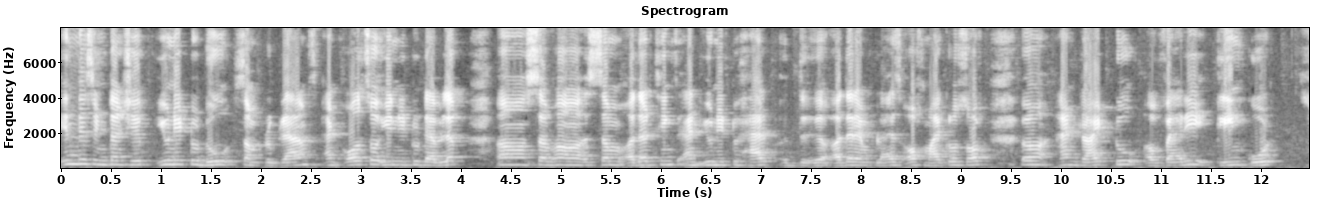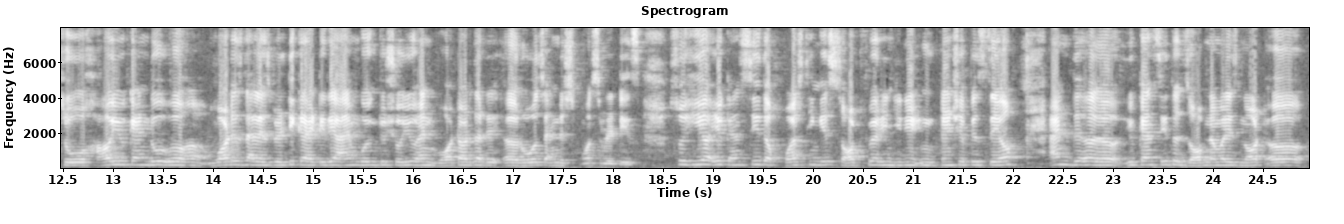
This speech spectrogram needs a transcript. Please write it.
in this internship you need to do some programs and also you need to develop uh, some uh, some other things and you need to help the other employees of Microsoft uh, and write to a very clean code so how you can do uh, what is the eligibility criteria i am going to show you and what are the uh, roles and responsibilities? So here you can see the first thing is software engineering internship is there and uh, you can see the job number is not uh,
